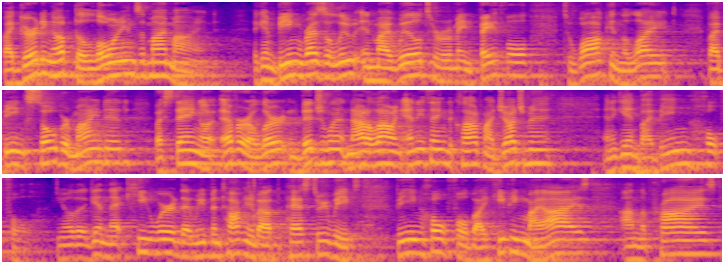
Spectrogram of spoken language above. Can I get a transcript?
By girding up the loins of my mind. Again, being resolute in my will to remain faithful, to walk in the light, by being sober minded, by staying ever alert and vigilant, not allowing anything to cloud my judgment, and again, by being hopeful. You know, again, that key word that we've been talking about the past three weeks being hopeful by keeping my eyes on the prize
